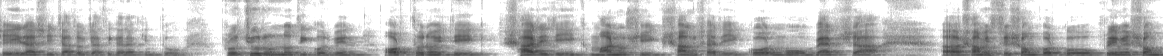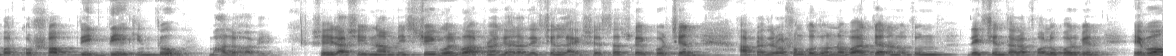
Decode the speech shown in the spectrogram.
সেই রাশির জাতক জাতিকারা কিন্তু প্রচুর উন্নতি করবেন। অর্থনৈতিক, শারীরিক, মানসিক, সাংসারিক, কর্ম, ব্যবসা স্বামী স্ত্রীর সম্পর্ক, প্রেমের সম্পর্ক সব দিক দিয়ে কিন্তু ভালো হবে। সেই রাশির নাম নিশ্চয়ই বলব। আপনারা যারা দেখছেন লাইক শেয়ার সাবস্ক্রাইব করছেন, আপনাদের অসংখ্য ধন্যবাদ। যারা নতুন দেখছেন, তারা ফলো করবেন এবং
